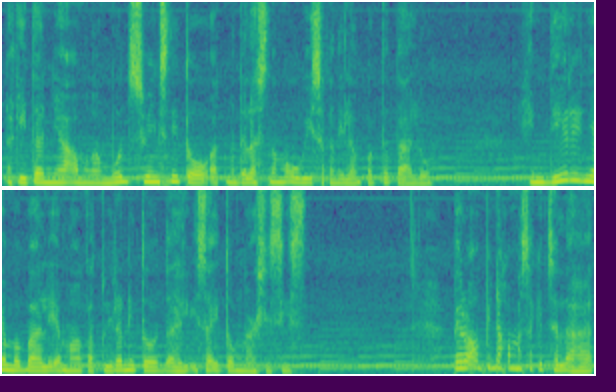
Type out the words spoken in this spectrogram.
Nakita niya ang mga mood swings nito at madalas na mauwi sa kanilang pagtatalo. Hindi rin niya mabali ang mga katwiran nito dahil isa itong narcissist. Pero ang pinakamasakit sa lahat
